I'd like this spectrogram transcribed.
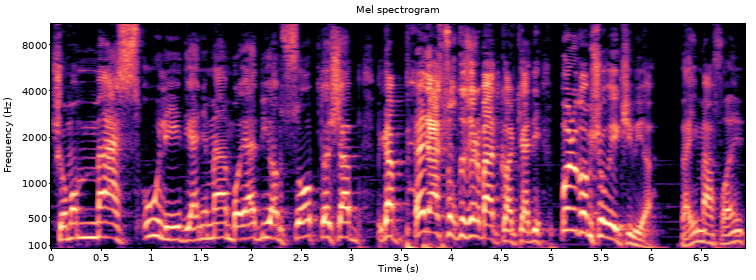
شما مسئولید یعنی من باید بیام صبح تا شب بگم پدر سوخته چرا بد کار کردی. برو گم شو یکی بیا. و این مفاهیم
